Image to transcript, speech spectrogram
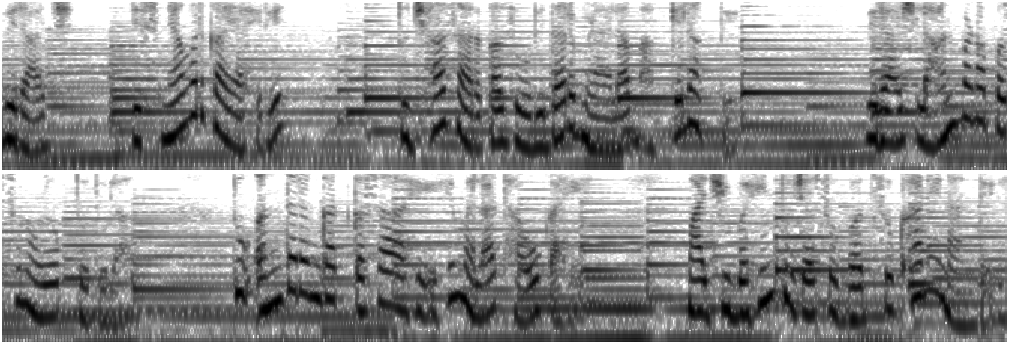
विराज दिसण्यावर काय आहे रे? तुझ्यासारखा जोडीदार मिळायला भाग्य लागते. विराज लहानपणापासून ओळखतो तुला. तू अंतरंगात कसा आहे हे मला ठाऊक आहे. माझी बहीण तुझ्यासोबत सुखाने नांदेल.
